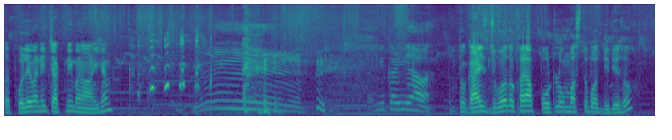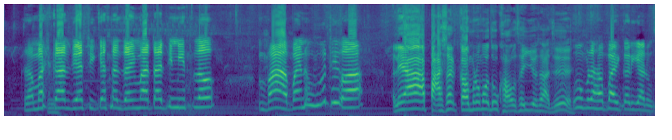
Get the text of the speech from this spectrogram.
તો ફુલેવરની ચટણી બનાવવાની છે એમ. તો ગાઈસ જુઓ તો ખરા પોટલો મસ્ત બહુ દીધો છો નમસ્કાર જય શ્રી કૃષ્ણ જય માતાજી મિત્રો. ભા ભાઈ હું થયો એટલે આ પાછળ કમરોમાં દુખાવો થઈ ગયો છે આજે. ઉપડે હપાઈ કરી આલું.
